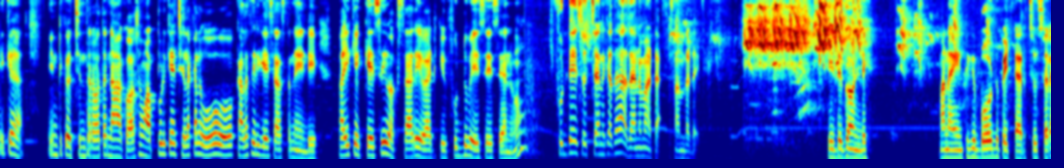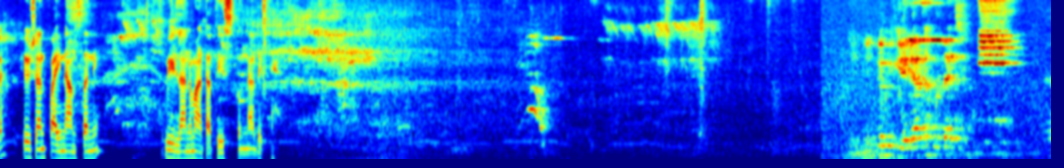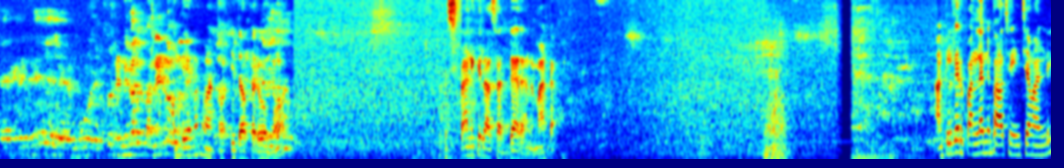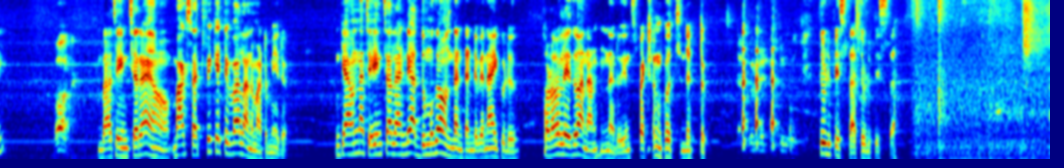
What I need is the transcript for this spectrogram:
ఇక ఇంటికి వచ్చిన తర్వాత నా కోసం అప్పటికే చిలకలు ఓ ఓ కల తిరిగేసేస్తున్నాయండి. పైకి ఎక్కేసి ఒకసారి వాటికి ఫుడ్ వేసేసాను. ఫుడ్ వేసి వచ్చాను కదా అదనమాట సందడే. ఇదిగోండి. మన ఇంటికి బోర్డు పెట్టారు చూసారా? ఫ్యూషన్ ఫైనాన్స్ అని. వీళ్ళనమాట తీసుకున్నది. ఇదేమో ఇదొక రూము. ప్రస్తుతానికి ఇలా సర్దారన్నమాట. అంకుల్ గారు పనులన్నీ బాగా చేయించామండి. బాగా చేయించారా? మాకు సర్టిఫికేట్ ఇవ్వాలన్నమాట మీరు. ఇంకేమన్నా చేయించాలా అండి ఆ దుమ్ముగా ఉందంటండి వినాయకుడు. తొడవలేదు అని అంటున్నారు ఇన్స్పెక్షన్కి వచ్చినట్టు. తుడిపిస్తా తుడిపిస్తా.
